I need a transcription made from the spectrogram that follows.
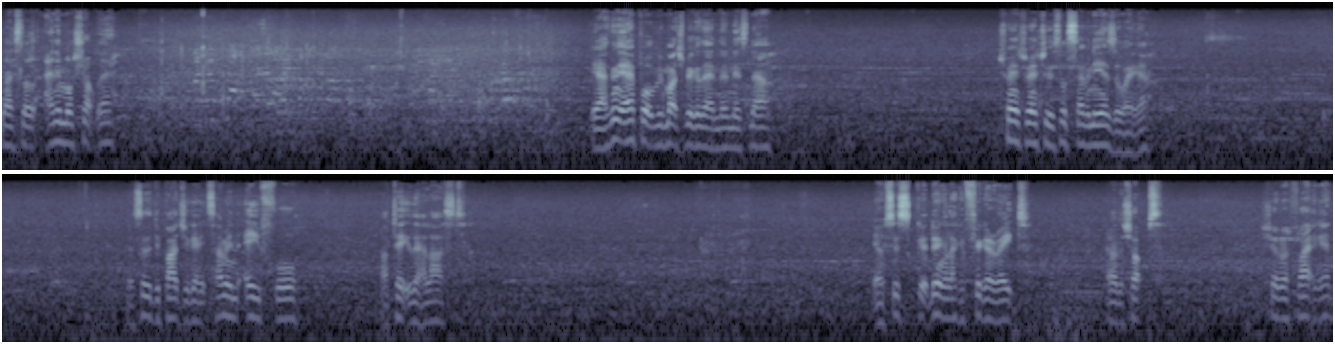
nice little animal shop there. Yeah, I think the airport will be much bigger then than it is now. 2022 is still seven years away, yeah? yeah so the departure gates. I'm in A4. I'll take you there last. Yeah, I was just doing like a figure eight around the shops. Show my flight again.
